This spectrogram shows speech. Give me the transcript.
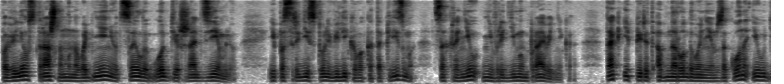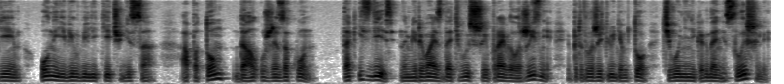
повелел страшному наводнению целый год держать землю и посреди столь великого катаклизма сохранил невредимым праведника. Так и перед обнародованием закона иудеям он явил великие чудеса, а потом дал уже закон. Так и здесь, намереваясь дать высшие правила жизни и предложить людям то, чего они никогда не слышали,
